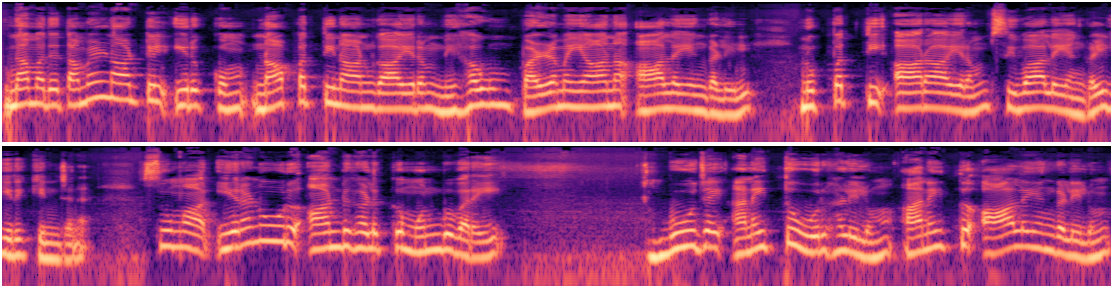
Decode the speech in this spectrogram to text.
நமது தமிழ்நாட்டில் இருக்கும் நாற்பத்தி நான்காயிரம் மிகவும் பழமையான ஆலயங்களில் முப்பத்தி ஆறாயிரம் சிவாலயங்கள் இருக்கின்றன. சுமார் இருநூறு ஆண்டுகளுக்கு முன்பு வரை பூஜை அனைத்து ஊர்களிலும் அனைத்து ஆலயங்களிலும்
